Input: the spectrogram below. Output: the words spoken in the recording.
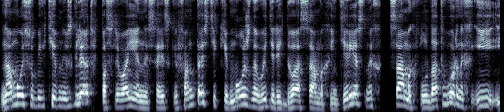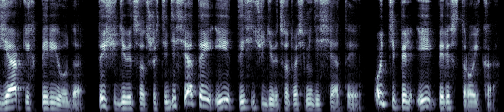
На мой субъективный взгляд, в послевоенной советской фантастике можно выделить два самых интересных, самых плодотворных и ярких периода – 1960-е и 1980-е, оттепель и перестройка.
